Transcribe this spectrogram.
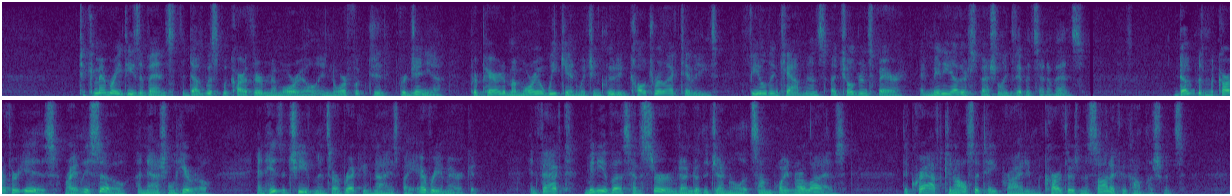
To commemorate these events, the Douglas MacArthur Memorial in Norfolk, Virginia, prepared a memorial weekend which included cultural activities, field encampments, a children's fair, and many other special exhibits and events. Douglas MacArthur is, rightly so, a national hero, and his achievements are recognized by every American. In fact, many of us have served under the general at some point in our lives. The craft can also take pride in MacArthur's Masonic accomplishments.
